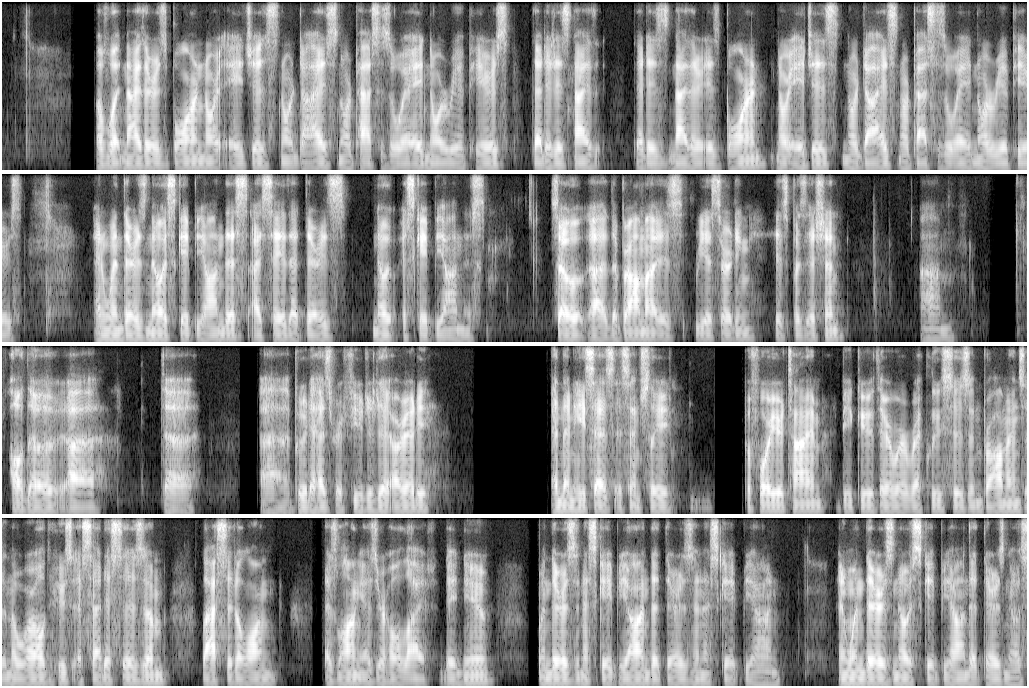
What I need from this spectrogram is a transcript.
Of what neither is born, nor ages, nor dies, nor passes away, nor reappears, that it is neither that is neither is born, nor ages, nor dies, nor passes away, nor reappears. And when there is no escape beyond this, I say that there is no escape beyond this. So uh, the Brahma is reasserting his position. Um, although uh, the uh, Buddha has refuted it already. And then he says essentially, before your time, Bhikkhu, there were recluses and Brahmins in the world whose asceticism lasted along as long as your whole life. They knew when there is an escape beyond that there is an escape beyond. And when there is no escape beyond that there is no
